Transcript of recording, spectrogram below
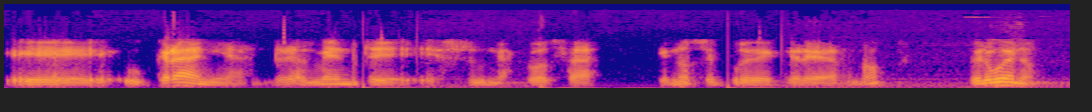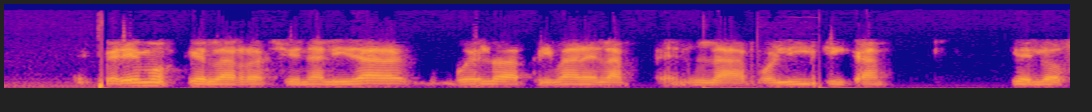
eh, Ucrania. Realmente es una cosa que no se puede creer, ¿no? Pero bueno, esperemos que la racionalidad vuelva a primar en la, en la política, que los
